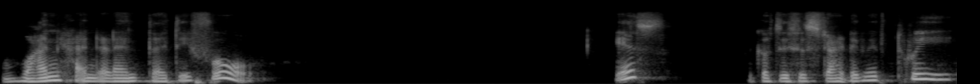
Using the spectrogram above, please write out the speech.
134. Yes, because this is starting with 3.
